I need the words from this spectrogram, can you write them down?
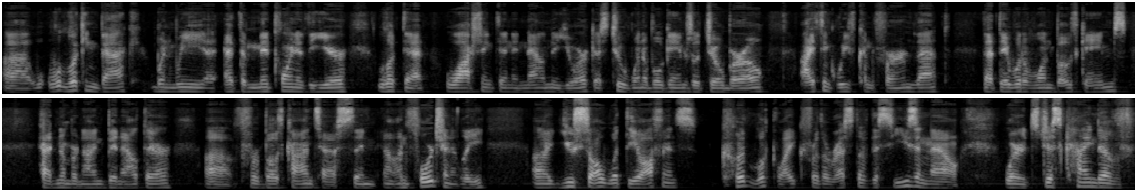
uh, looking back when we at the midpoint of the year looked at Washington and now New York as two winnable games with Joe Burrow, I think we've confirmed that that they would have won both games had number nine been out there uh, for both contests. And unfortunately, uh, you saw what the offense could look like for the rest of the season now, where it's just kind of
